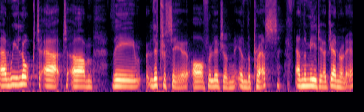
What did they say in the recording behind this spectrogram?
and we looked at um, the literacy of religion in the press and the media generally.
